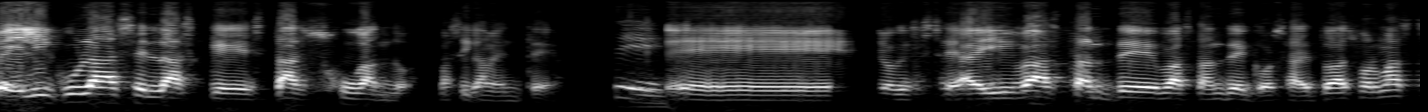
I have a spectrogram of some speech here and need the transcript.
películas en las que estás jugando, básicamente. Eh, yo que sé, hay bastante, bastante cosa. De todas formas,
